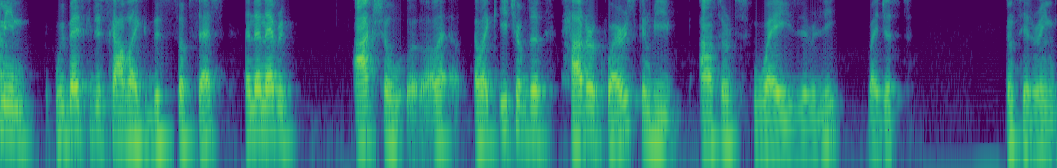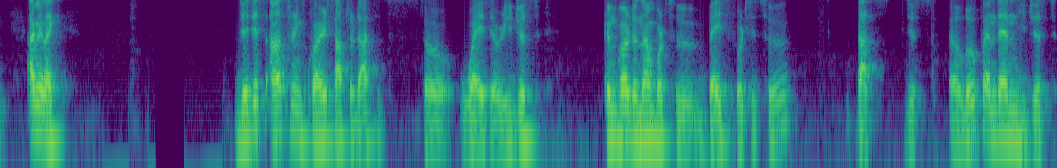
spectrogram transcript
mean, we basically just have like this subset, and then every actual, uh, like each of the harder queries can be answered way easily by just considering, I mean, like they're just answering queries after that. It's so way easier. You just convert the number to base 42. That's just a loop. And then you just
